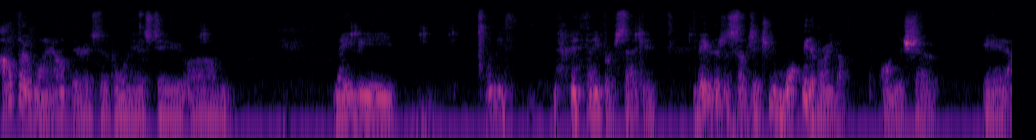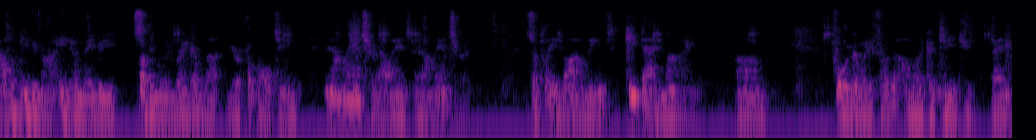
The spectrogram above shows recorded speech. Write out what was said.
I'll throw one out there as to the point as to um, maybe let me th- think for a second. Maybe there's a subject you want me to bring up on this show, and I will give you my, you know, maybe something we bring up about your football team, and I'll answer it. I'll answer, and I'll answer it. So please, by all means, keep that in mind. Um, before we go any further, I want to continue to thank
